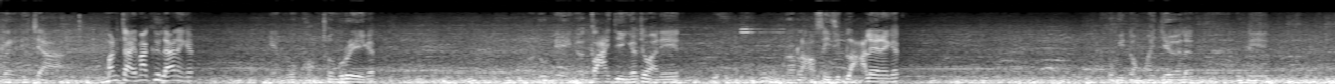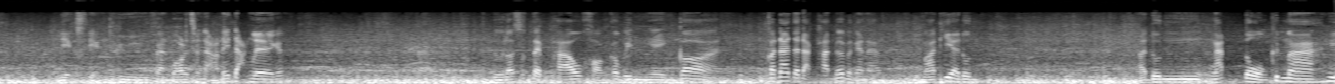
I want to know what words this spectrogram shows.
เริ่มที่จะมั่นใจมากขึ้นแล้วนะครับเกมลุกของชลบุรีครับดูเองก็กล้ายิงครับจังหวะนี้ราวๆ40 หลาเลยนะครับกวินออกมาเยอะแล้วลูกนี้เรียกเสียงคือแฟนบอลในสนามได้ดังเลยครับ ดูแล้วสเต็ปเท้าของกวินเองก็ก็น่าจะดักทันด้วยเหมือนกันนะครับมาที่อดุลอดุลงัดโด่งขึ้นมาให้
